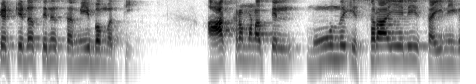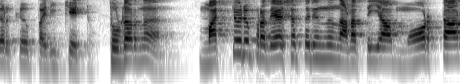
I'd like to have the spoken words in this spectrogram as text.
കെട്ടിടത്തിന് സമീപമെത്തി. ആക്രമണത്തിൽ മൂന്ന് ഇസ്രായേലി സൈനികർക്ക് പരിക്കേറ്റു. തുടർന്ന് മറ്റൊരു പ്രദേശത്ത് നിന്ന് നടത്തിയ മോർട്ടാർ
